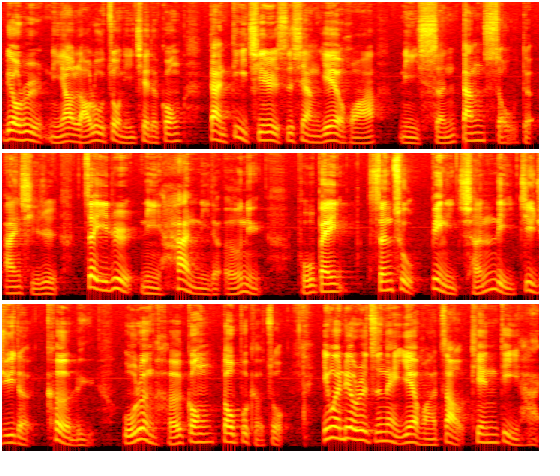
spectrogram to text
六日你要劳碌做你一切的工，但第七日是向耶和华你神当守的安息日。这一日，你和你的儿女、仆婢、牲畜，并你城里寄居的客旅，无论何工都不可做，因为六日之内，耶和华造天地海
